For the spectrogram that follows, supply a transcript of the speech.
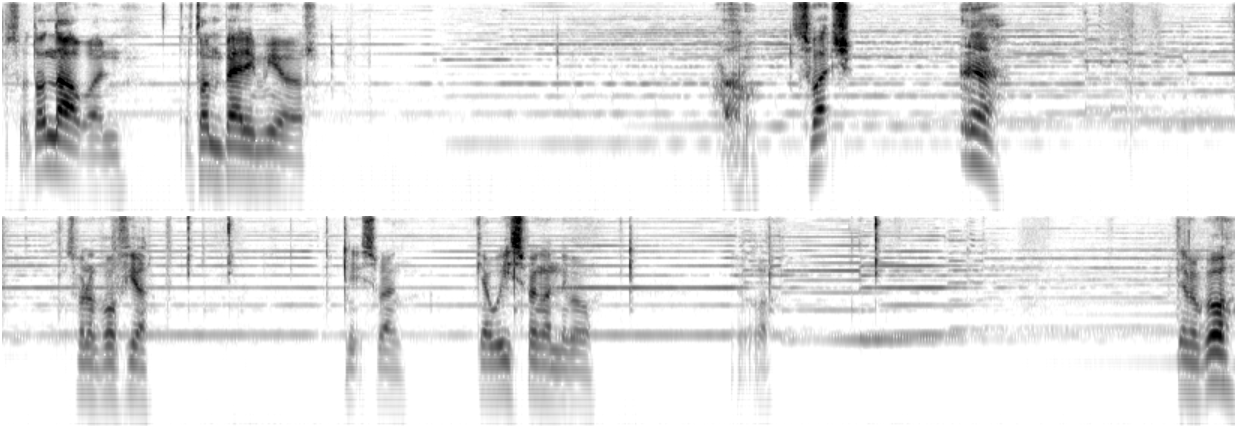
So I've done that one. I've done Berry Mire. Oh, switch. Yeah. There's one above here. Need to swing. Get a wee swing on the go. There we go. There we go.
